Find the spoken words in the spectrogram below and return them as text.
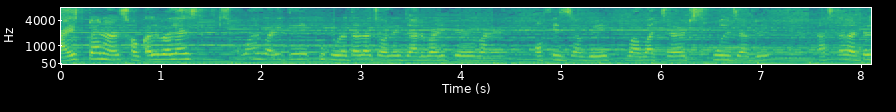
লাইফটা না সকালবেলায় সবার বাড়িতে একটু ঘোরাতাড়া চলে। যার বাড়িতে মানে অফিস যাবে বা বাচ্চারা স্কুল যাবে রাস্তাঘাটেও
